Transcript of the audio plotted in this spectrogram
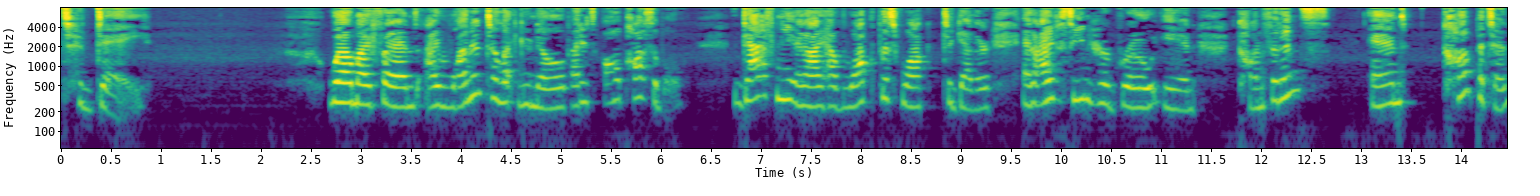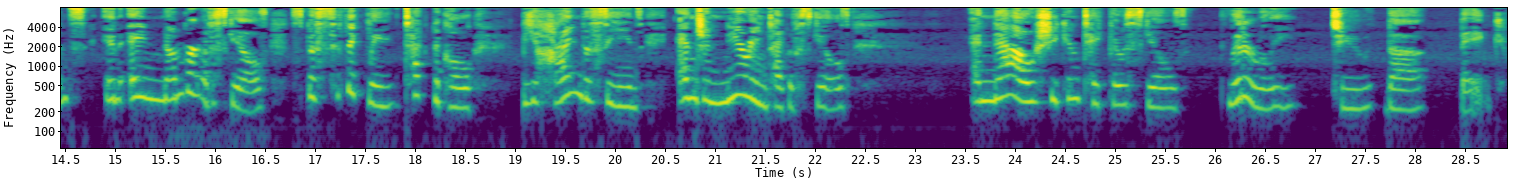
today? Well, my friends, I wanted to let you know that it's all possible. Daphne and I have walked this walk together, and I've seen her grow in confidence and competence in a number of skills, specifically technical behind the scenes engineering type of skills. And now she can take those skills literally to the bank.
